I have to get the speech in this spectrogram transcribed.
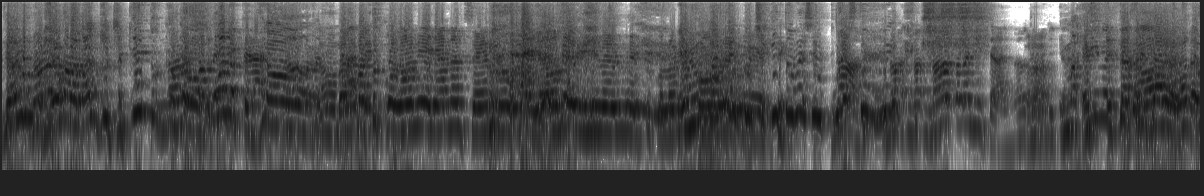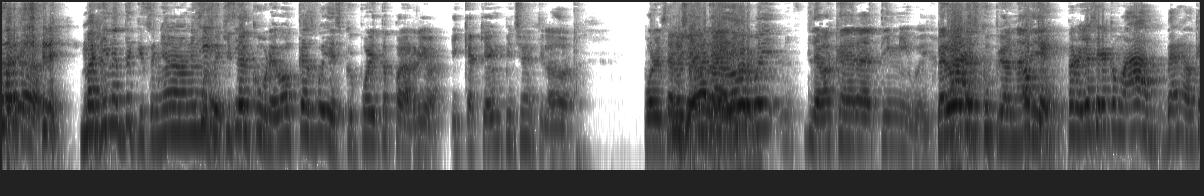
Ya lo No, no, no, no. No, no, no, Pon no, atención. no, No, Vas para mames. tu colonia allá en el cerro, güey. Allá donde vives, güey. Tu colonia En un barranco chiquito ves el No, puesto, no, güey. no, no lo tomes literal, no lo tomes Ah, literal. Imagínate, Está No, sentado, voy a está tomar- sentado. imagínate que señor Anónimo Sí, se quita sí. el cubrebocas, güey, y escupe ahorita para arriba. Y que aquí hay un pinche ventilador. Por el Se lo lleva güey. le va a caer a Timmy, güey. Pero Ah, él no escupió a nadie. Ok, pero yo sería como, ah, verga, ok,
